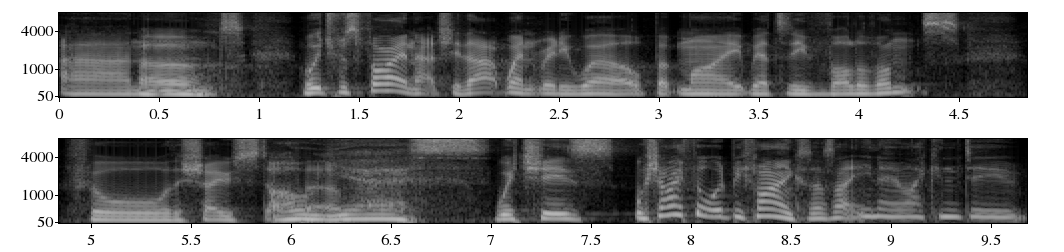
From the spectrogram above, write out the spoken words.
and Oh. which was fine actually. That went really well. But my we had to do vol for the showstopper. Oh yes, Which is which I thought would be fine because I was like, you know, I can do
